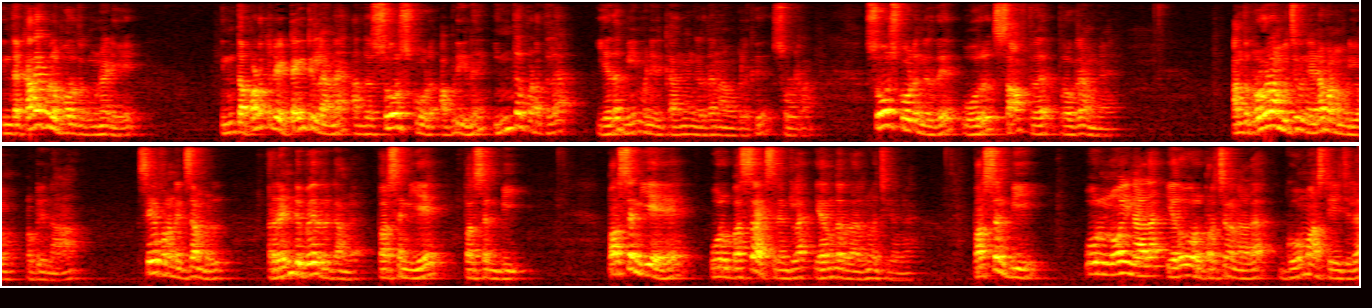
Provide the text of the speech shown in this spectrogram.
இந்த கதைக்குள்ள போறதுக்கு முன்னாடி இந்த படத்துடைய டைட்டிலான அந்த சோர்ஸ் கோடு அப்படின்னு இந்த படத்துல எதை மீன் பண்ணியிருக்காங்கிறத நான் உங்களுக்கு சொல்கிறேன் சோர்ஸ் கோடுங்கிறது ஒரு சாஃப்ட்வேர் ப்ரோக்ராம்ங்க அந்த ப்ரோக்ராம் வச்சு இவங்க என்ன பண்ண முடியும் அப்படின்னா சே ஃபார் அன் எக்ஸாம்பிள் ரெண்டு பேர் இருக்காங்க. Person A person B person A ஒரு பஸ் ஆக்சிடெண்ட்டில் இறந்துடுறாருன்னு வச்சுக்கோங்க. பர்சன் பி ஒரு நோயினால் ஏதோ ஒரு பிரச்சனைனால கோமா ஸ்டேஜில்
